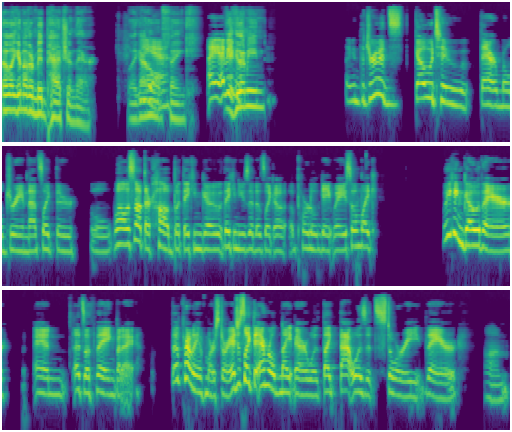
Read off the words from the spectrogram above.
like another mid patch in there. Like I Yeah. don't think. I, I mean, yeah, I mean, I mean, the druids go to the Emerald Dream. That's like their little. Well, it's not their hub, but they can go. They can use it as like a, a portal gateway. So I'm like, we can go there, and that's a thing. But I, they'll probably have more story. I just like the Emerald Nightmare was like that was its story there. Um,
